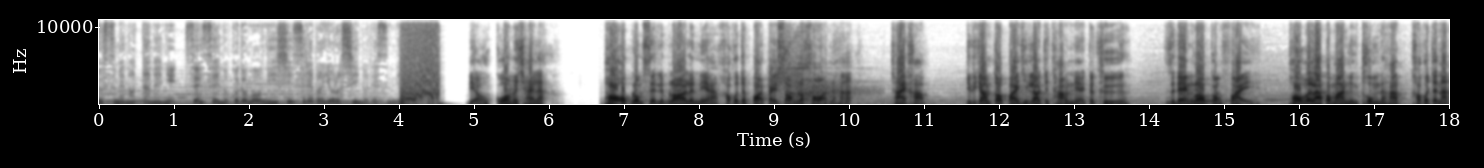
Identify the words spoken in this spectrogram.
娘のために先生の子供を妊娠すればよろしいのですね เดี๋ยวกลัวไม่ใช่ละ พออบรมเสร็จเรียบร้อยแล้วเนี่ยเขาก็จะปล่อยไปซ้อมละครนะฮะ ใช่ครับ กิจกรรมต่อไปที่เราจะทำเนี่ยก็คือ แสดงรอบกองไฟ พอเวลาประมาณหนึ่งทุ่มนะครับเขาก็จะนัด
